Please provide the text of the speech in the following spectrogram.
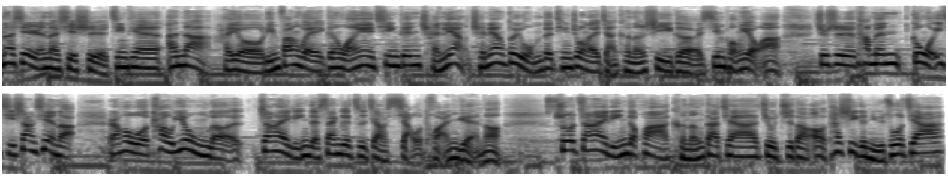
那些人那些事，今天安娜还有林方伟跟王艳青跟陈亮，陈亮对我们的听众来讲可能是一个新朋友啊，就是他们跟我一起上线了，然后我套用了张爱玲的三个字叫小团圆呢。说张爱玲的话，可能大家就知道哦，她是一个女作家。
